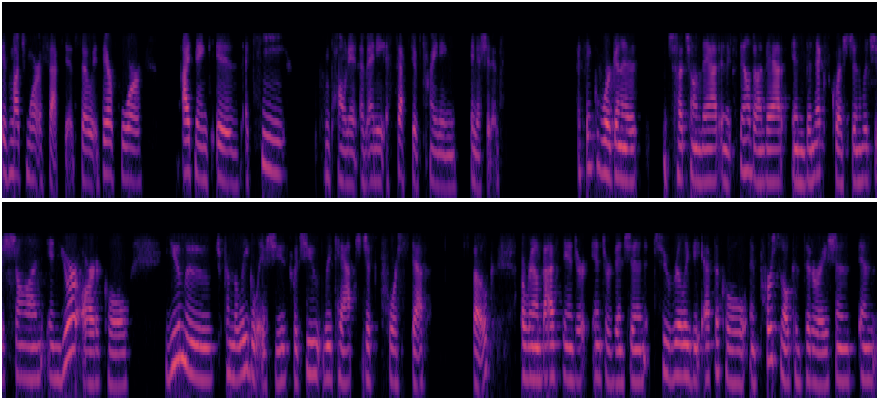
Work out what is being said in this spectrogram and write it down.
is much more effective. So it therefore I think is a key component of any effective training initiative. I think we're going to touch on that and expound on that in the next question, which is Sean, in your article, you moved from the legal issues, which you recapped just before Steph spoke, around bystander intervention to really the ethical and personal considerations. And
